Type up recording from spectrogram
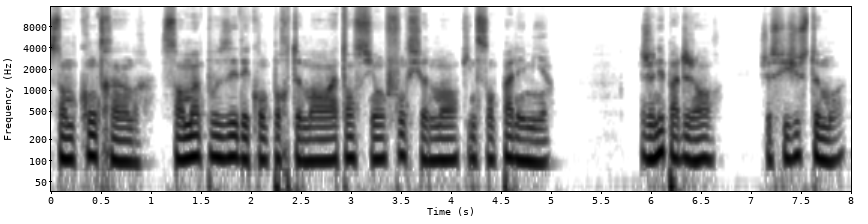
sans me contraindre, sans m'imposer des comportements, intentions, fonctionnements qui ne sont pas les miens. Je n'ai pas de genre, je suis juste moi,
